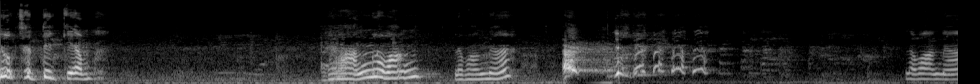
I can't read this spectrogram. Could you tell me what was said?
ลูกฉันติดเกมระวังระวัง ระวังนะ ระวังนะ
